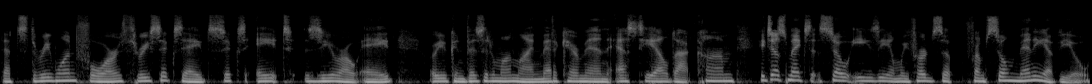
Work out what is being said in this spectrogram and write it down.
That's 314 368 6808. Or you can visit him online, MedicareMenSTL.com. He just makes it so easy, and we've heard so, from so many of you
